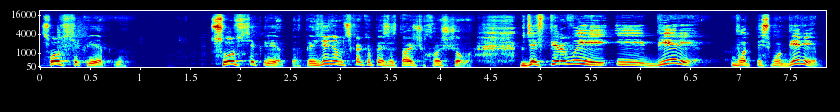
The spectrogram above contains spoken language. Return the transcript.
Совсекретно. Совсекретно. В президиумской КПСС товарища Хрущева, где впервые и Берия, вот письмо Берии,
